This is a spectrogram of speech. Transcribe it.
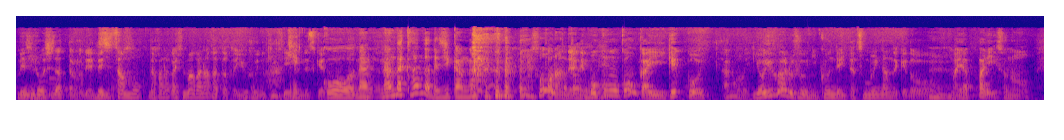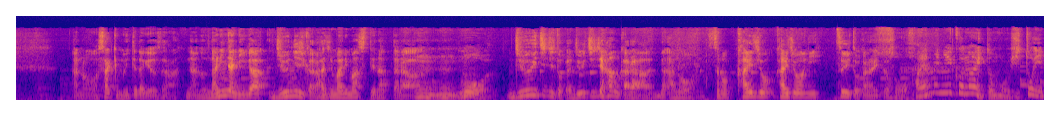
目白押しだったので、デジさんもなかなか暇がなかったというふうに聞いているんですけ結ど。構なんなんだかんだで時間が そうなんだよね。経ったという僕も今回結構あの余裕ある風に組んでいったつもりなんだけど、ん。まあ、やっぱりそのあのさっきも言ってたけどさあの何々が12時から始まりますってなったら、うんうんうん。もう11時とか11時半からあのその会場会場に着いとかないと、そう早めに行かないともう人いっ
